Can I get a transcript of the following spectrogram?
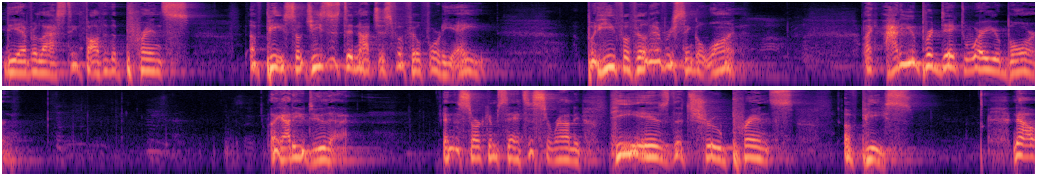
the everlasting Father, the Prince of Peace. So Jesus did not just fulfill 48, but he fulfilled every single one. Like, how do you predict where you're born? Like, how do you do that? And the circumstances surrounding. He is the true Prince of Peace. Now,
